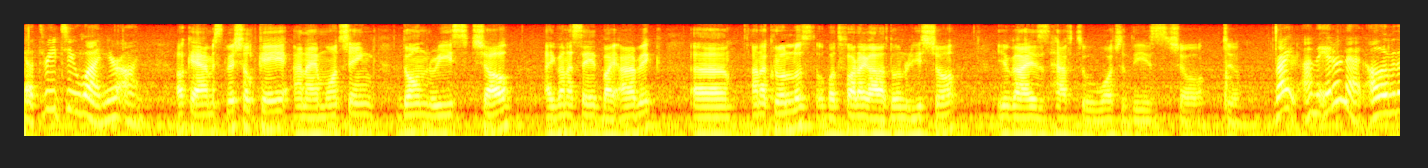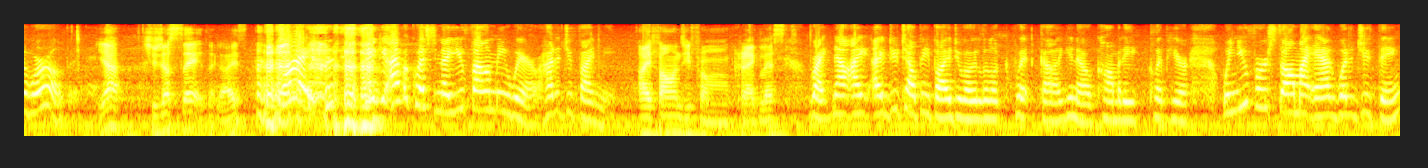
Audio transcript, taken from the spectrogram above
Yeah, three, two, one, you're on. Okay, I'm Special K and I'm watching Dawn Reese show. I'm gonna say it by Arabic. Uh, Ana أنا كرولوس faragala Dawn Reese show. You guys have to watch this show too. Right, on the internet, all over the world. Yeah, she just said it, guys. right. Thank you. I have a question. Now, you found me where? How did you find me? I found you from Craigslist. Right. Now, I, I do tell people I do a little quick, uh, you know, comedy clip here. When you first saw my ad, what did you think?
